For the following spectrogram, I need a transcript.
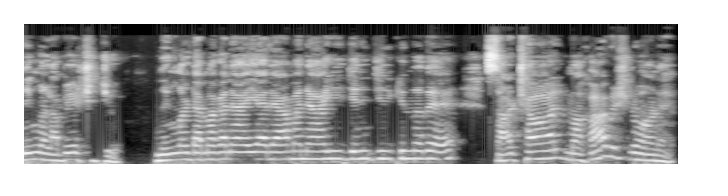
നിങ്ങൾ അപേക്ഷിച്ചു. നിങ്ങളുടെ മകനായ രാമനായി ജനിച്ചിരിക്കുന്നത് സാക്ഷാൽ മഹാവിഷ്ണുവാണ്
